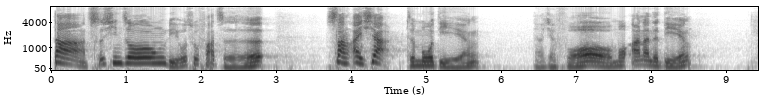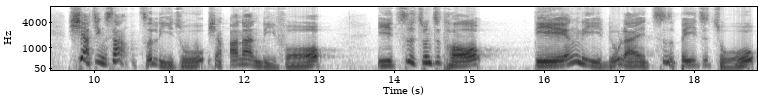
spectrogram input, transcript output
大慈心中流出法子，上爱下则摸顶，啊，叫佛摸阿难的顶。下敬上，则礼足向阿难礼佛，以至尊之头顶礼如来自卑之主，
